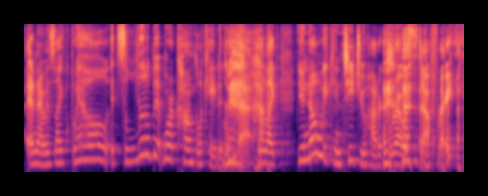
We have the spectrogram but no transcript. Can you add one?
And I was like, well, it's a little bit more complicated than that. They're like, you know, we can teach you how to grow stuff, right?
